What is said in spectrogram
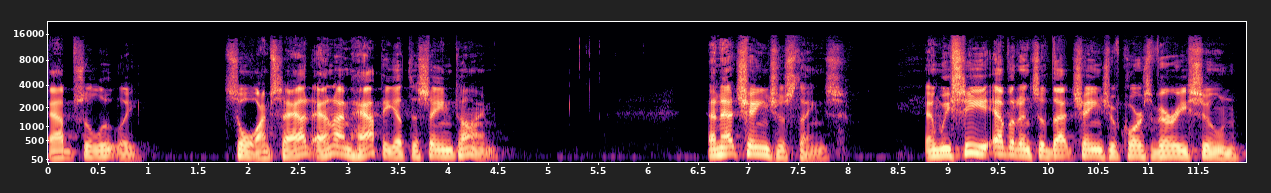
Absolutely. So I'm sad and I'm happy at the same time. And that changes things. And we see evidence of that change, of course, very soon.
